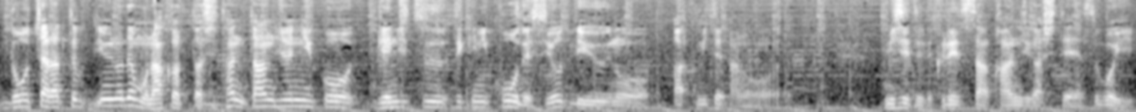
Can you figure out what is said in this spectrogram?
どうちゃらっていうのでもなかったし単単純にこう現実的にこうですよっていうのをあ見てあの見せててくれてた感じがしてすごい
